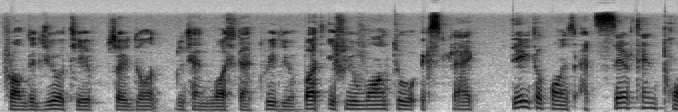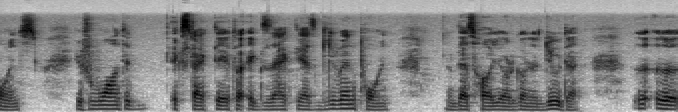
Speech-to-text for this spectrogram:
from the geotiff so you don't you can watch that video. But if you want to extract data points at certain points if you want to extract data exactly as given point that's how you're going to do that. Uh, uh,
